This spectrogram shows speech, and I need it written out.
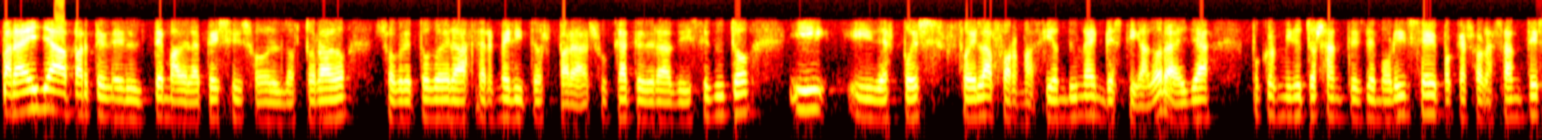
para ella, aparte del tema de la tesis o el doctorado, sobre todo era hacer méritos para su cátedra de instituto y, y después fue la formación de una investigadora. Ella, pocos minutos antes de morirse, pocas horas antes,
